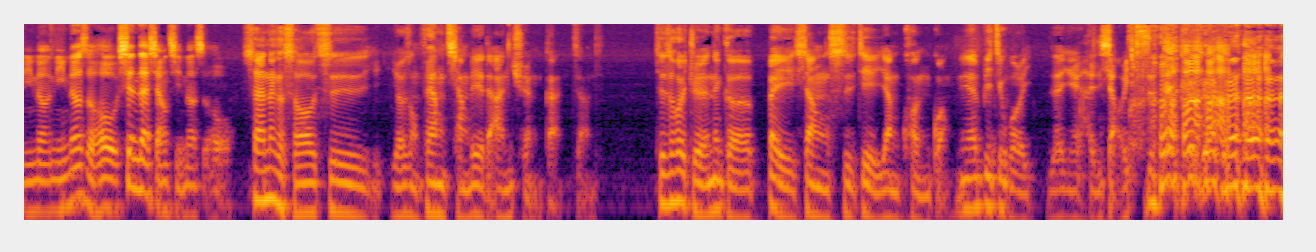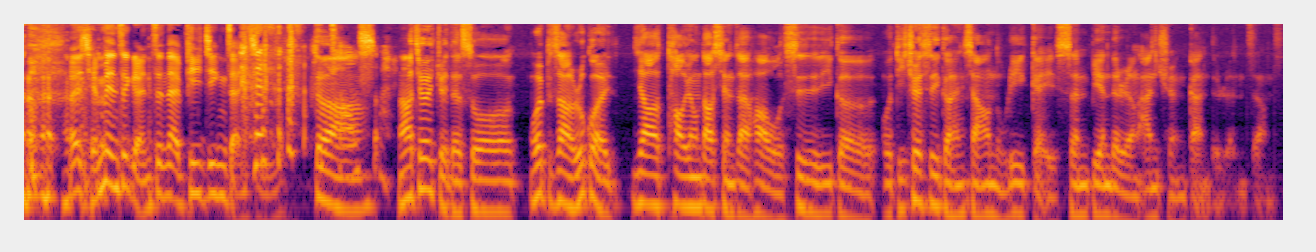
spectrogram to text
你呢？你那时候现在想起那时候，现在那个时候是有一种非常强烈的安全感，这样子，就是会觉得那个背像世界一样宽广，因为毕竟我人也很小一只 而且前面这个人正在披荆斩棘，对啊，然后就会觉得说，我也不知道，如果要套用到现在的话，我是一个，我的确是一个很想要努力给身边的人安全感的人，这样子。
